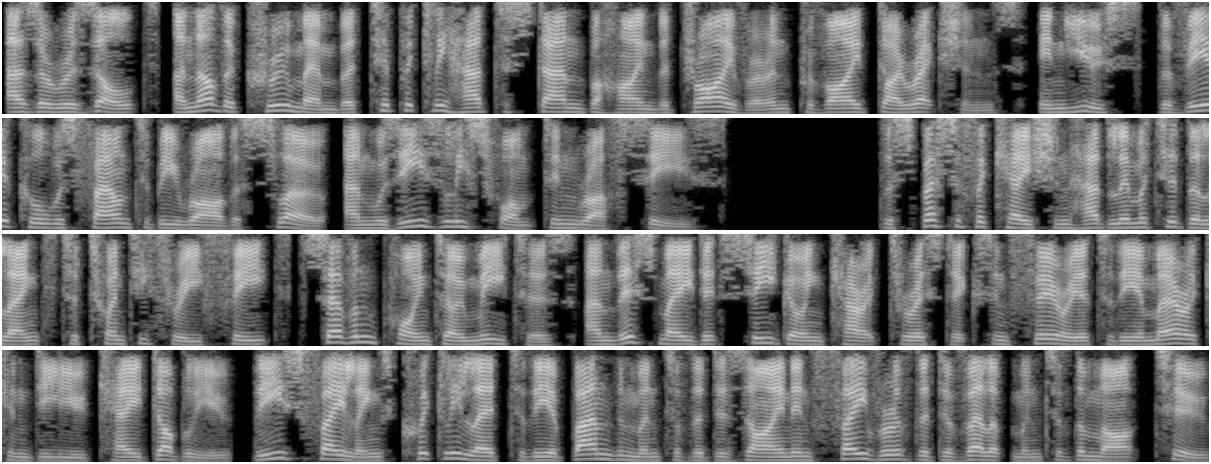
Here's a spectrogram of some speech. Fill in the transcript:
As a result, another crew member typically had to stand behind the driver and provide directions. In use, the vehicle was found to be rather slow, and was easily swamped in rough seas. The specification had limited the length to 23 feet (7.0 meters), and this made its seagoing characteristics inferior to the American DUKW. These failings quickly led to the abandonment of the design in favor of the development of the Mark II,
